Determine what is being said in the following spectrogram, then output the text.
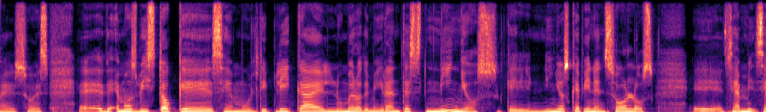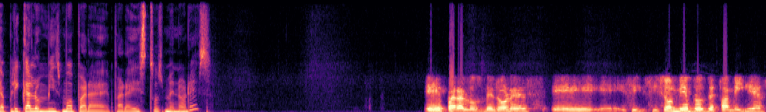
Eso es. Eh, hemos visto que se multiplica el número de migrantes niños, que niños que vienen solos. Eh, ¿se, aplica lo mismo para, para estos menores? Eh, para los menores, si, si, son miembros de familias,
